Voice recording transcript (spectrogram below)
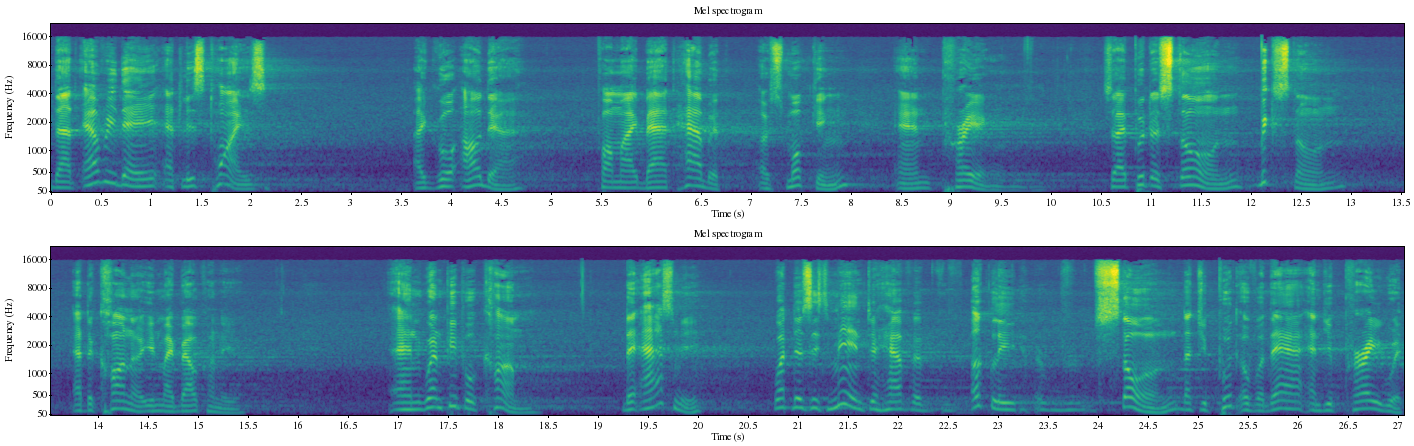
that every day, at least twice, I go out there for my bad habit of smoking and praying. So I put a stone, big stone, at the corner in my balcony. And when people come, they ask me, what does it mean to have an ugly stone that you put over there and you pray with?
